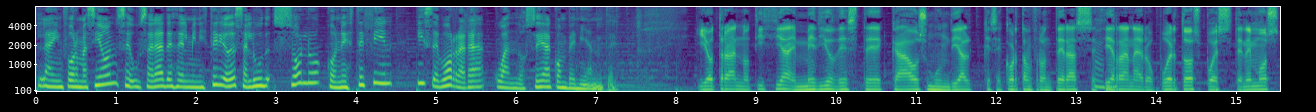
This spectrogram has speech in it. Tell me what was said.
La información se usará desde el Ministerio de Salud solo con este fin y se borrará cuando sea conveniente. Y otra noticia, en medio de este caos mundial que se cortan fronteras, se cierran aeropuertos, pues tenemos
